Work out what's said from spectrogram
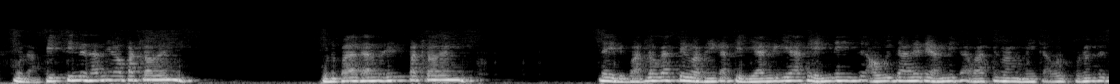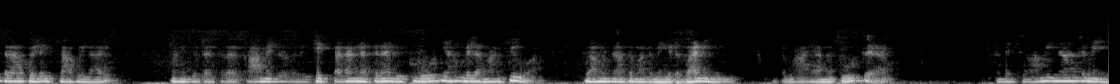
මොකද පිටින්න සංඥාව පටලවගන්නේ. ගුණපාල ධම්මජි පටලවගන්නේ. දැන් ඉතින් පටලවගත්තේ වා මේකත් ඉලියන්න ගියාට එන්නේ එන්නේ අවුජාලයට යන්න නිසා වාස්තු මම මේක අවුරුදු තුනකට විතර අපේ ඉස්තාපිලායි. මම ඒකට අතර කාමෙල්ල වල ඉතිත් පටන් ගත්ත නැහැ විකු බෝධි හම්බෙලා මම කිව්වා. ස්වාමීන් වහන්සේ මට මේකට වණි මායන සූත්‍රය. හැබැයි ස්වාමීන් වහන්සේ මේ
